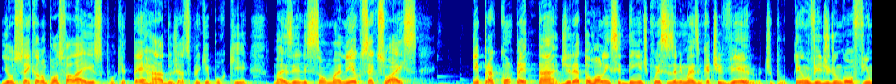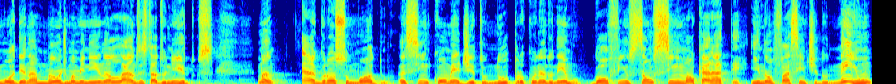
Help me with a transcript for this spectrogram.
e eu sei que eu não posso falar isso porque tá errado, já te expliquei porquê, mas eles são maníacos sexuais. E para completar, direto rola incidente com esses animais em cativeiro. Tipo, tem um vídeo de um golfinho mordendo a mão de uma menina lá nos Estados Unidos. Mano, a grosso modo, assim como é dito no Procurando Nemo, golfinhos são sim mau caráter e não faz sentido nenhum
